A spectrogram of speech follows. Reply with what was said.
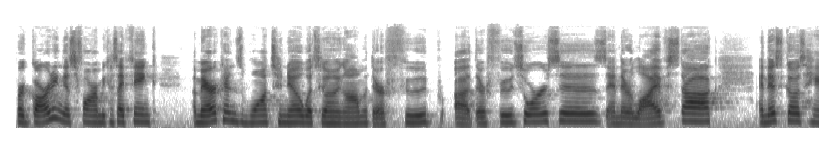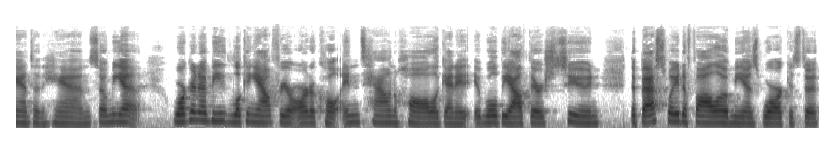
regarding this farm because i think americans want to know what's going on with their food uh, their food sources and their livestock and this goes hand in hand so mia we're going to be looking out for your article in Town Hall. Again, it, it, will be out there soon. The best way to follow Mia's work is to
